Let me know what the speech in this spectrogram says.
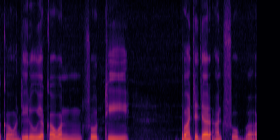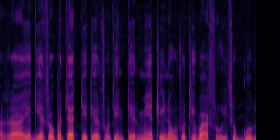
એકાવન, જીરું એકાવનસોથી પાંચ હજાર આઠસો બાર, અગિયારસો પચાસથી તેરસો સિત્તેર મેથી નવસોથી બારસો ઈસબગુલ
